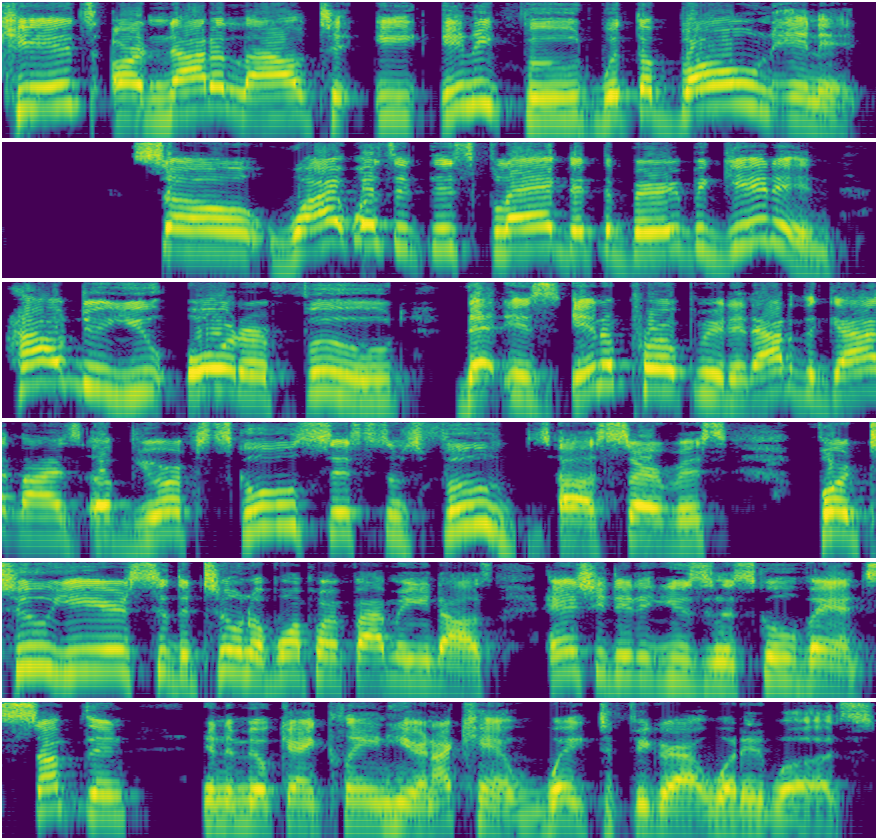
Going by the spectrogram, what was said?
kids are not allowed to eat any food with a bone in it. So why wasn't this flagged at the very beginning? How do you order food that is inappropriate and out of the guidelines of your school system's food uh, service for two years to the tune of $1.5 million? And she did it using the school van. Something in the milk ain't clean here, and I can't wait to figure out what it was.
